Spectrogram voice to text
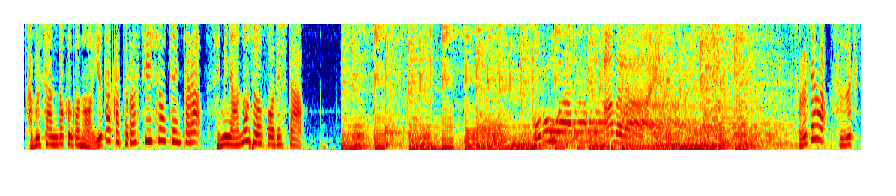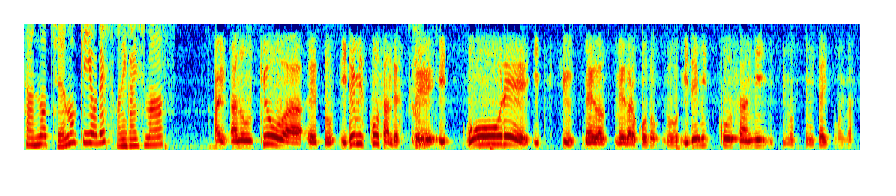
株365の豊かトラスティ証券からセミナーの情報でした。それでは、鈴木さんの注目企業です。お願いします。はい、あの、今日は、えっ、ー、と、出光興産です。はい、えー、5019銘柄銘柄コード、出光興産に注目してみたいと思います。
